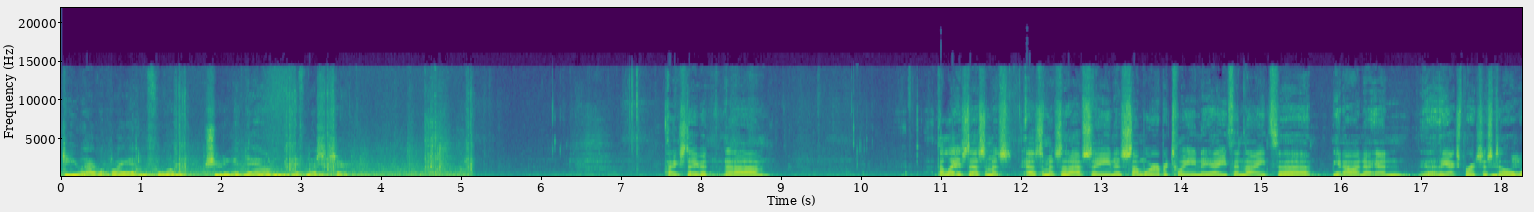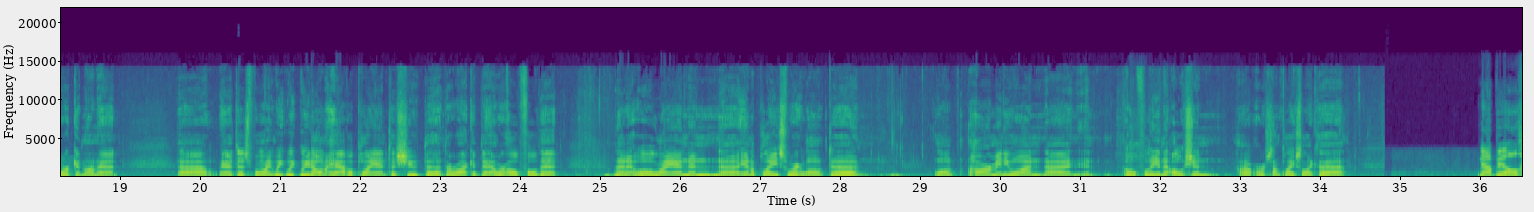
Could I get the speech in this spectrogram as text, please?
do you have a plan for shooting it down if necessary? Thanks, David. Um, the latest estimates estimates that I've seen is somewhere between the eighth and 9th, uh, you know, and, and uh, the experts are still working on that. Uh, at this point, we, we, we, don't have a plan to shoot the, the rocket down. We're hopeful that that it will land in uh, in a place where it won't uh, won't harm anyone. Uh, hopefully, in the ocean or, or someplace like that. Now, Bill.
